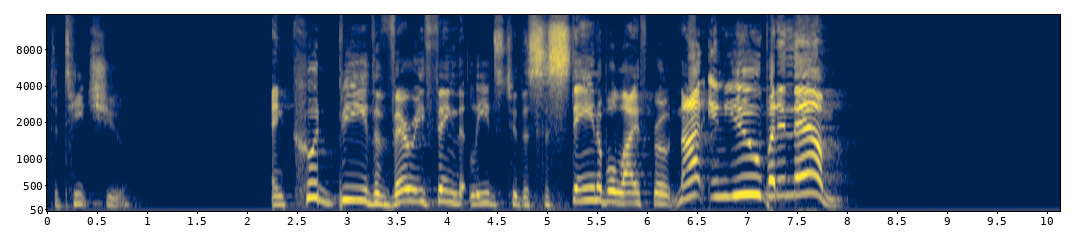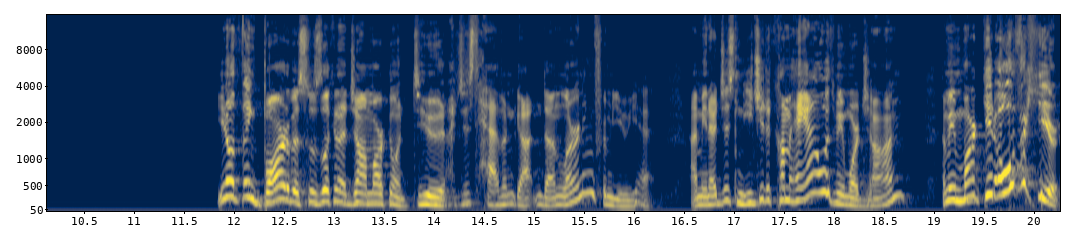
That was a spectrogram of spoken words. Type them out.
to teach you and could be the very thing that leads to the sustainable life growth, not in you, but in them. You don't think Barnabas was looking at John Mark going, dude, I just haven't gotten done learning from you yet. I mean, I just need you to come hang out with me more, John. I mean, Mark, get over here.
